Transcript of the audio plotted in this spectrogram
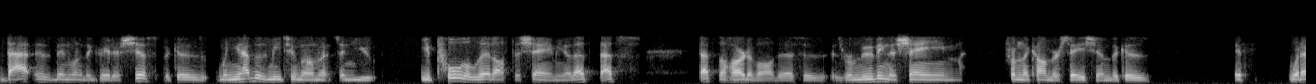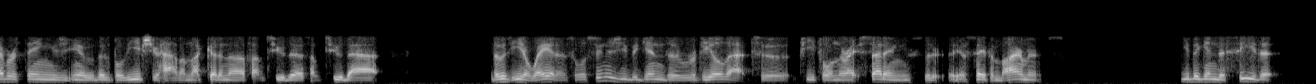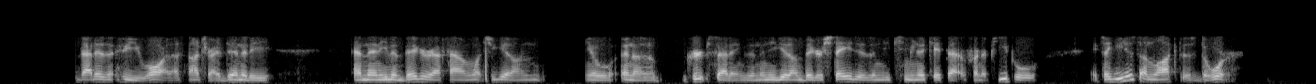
that has been one of the greatest shifts because when you have those Me Too moments and you you pull the lid off the shame. You know, that, that's that's the heart of all this is is removing the shame from the conversation because if whatever things you know those beliefs you have, I'm not good enough, I'm too this, I'm too that, those eat away at us. So as soon as you begin to reveal that to people in the right settings, that are, you know, safe environments, you begin to see that that isn't who you are. That's not your identity. And then even bigger, I found once you get on, you know, in a group settings and then you get on bigger stages and you communicate that in front of people, it's like you just unlock this door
